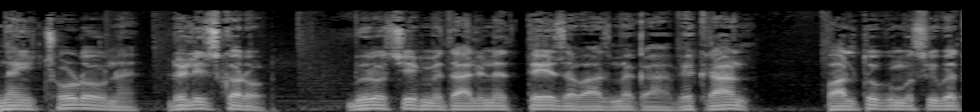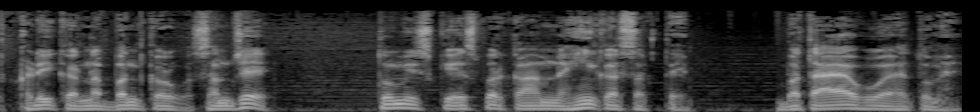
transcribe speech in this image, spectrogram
नहीं छोड़ो उन्हें। रिलीज़ करो। ब्यूरो चीफ मिताली ने तेज आवाज़ में कहा, विक्रांत, फालतू की मुसीबत खड़ी करना बंद करो, समझे? तुम इस केस पर काम नहीं कर सकते। बताया हुआ है तुम्हें।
